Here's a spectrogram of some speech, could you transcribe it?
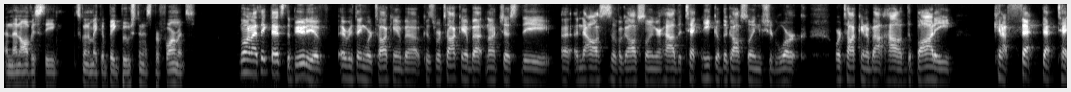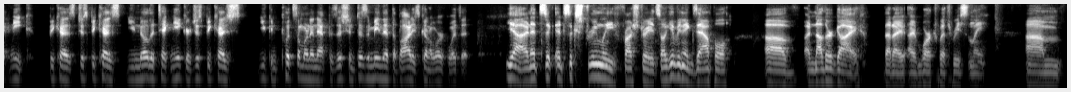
And then obviously, it's going to make a big boost in his performance. Well, and I think that's the beauty of everything we're talking about because we're talking about not just the uh, analysis of a golf swing or how the technique of the golf swing should work. We're talking about how the body can affect that technique because just because you know the technique or just because you can put someone in that position doesn't mean that the body's going to work with it. Yeah, and it's it's extremely frustrating. So I'll give you an example of another guy that I, I worked with recently. Um,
